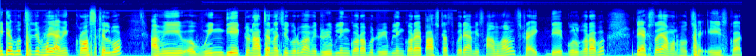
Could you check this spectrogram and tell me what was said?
এইটা হচ্ছে যে ভাই আমি ক্রস খেলব, আমি উইং দিয়ে একটু নাচানাচি করব, আমি ড্রিবলিং করাবো ড্রিবলিং করায় পাস টাস করে আমি সামহাও স্ট্রাইক দিয়ে গোল করাবো দ্যাটস ওয়াই আমার হচ্ছে এই স্কোয়াড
